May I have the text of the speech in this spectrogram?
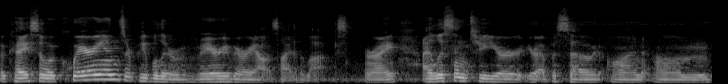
okay so aquarians are people that are very very outside of the box all right i listened to your your episode on um,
